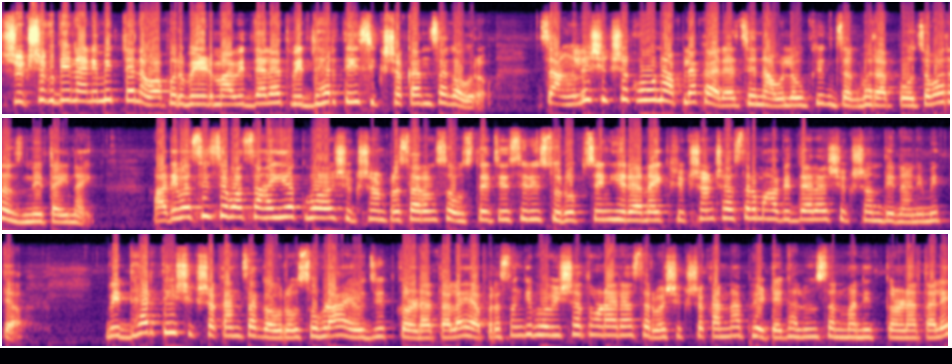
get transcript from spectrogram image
शिक्षक दिनानिमित्त नवापूर बीड महाविद्यालयात विद्यार्थी शिक्षकांचा गौरव. चांगले शिक्षक होऊन आपल्या कार्याचे नावलौकिक जगभरात पोहोचवा रजनीताई नाईक. आदिवासी सेवा सहाय्यक व शिक्षण प्रसारक संस्थेचे श्री सुरूप सिंग हिरानाईक शिक्षणशास्त्र महाविद्यालय शिक्षण दिनानिमित्त विद्यार्थी शिक्षकांचा गौरव सोहळा आयोजित करण्यात आला. या प्रसंगी भविष्यात होणाऱ्या सर्व शिक्षकांना फेटे घालून सन्मानित करण्यात आले.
